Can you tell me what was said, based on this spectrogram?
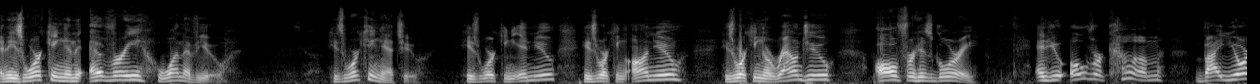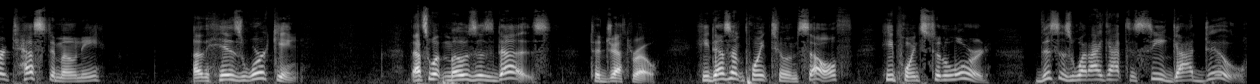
And he's working in every one of you. He's working at you. He's working in you. He's working on you. He's working around you, all for his glory. And you overcome by your testimony of his working. That's what Moses does to Jethro. He doesn't point to himself, he points to the Lord. This is what I got to see God do.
